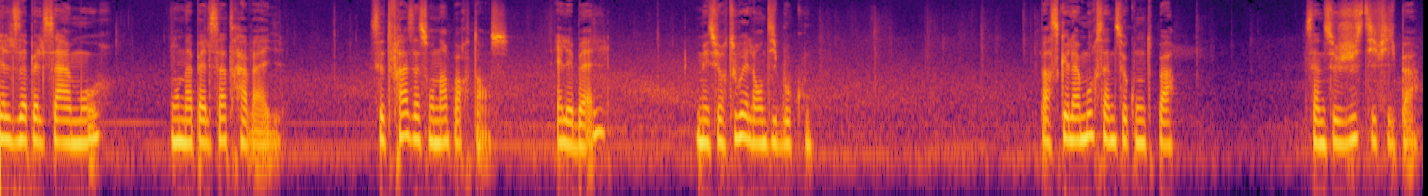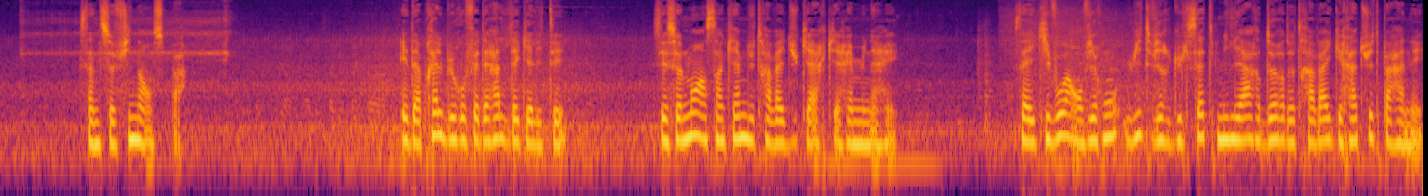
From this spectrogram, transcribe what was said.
Ils appellent ça amour, on appelle ça travail. Cette phrase a son importance. Elle est belle, mais surtout elle en dit beaucoup. Parce que l'amour, ça ne se compte pas. Ça ne se justifie pas. Ça ne se finance pas. Et d'après le Bureau fédéral d'égalité, c'est seulement un cinquième du travail du CAIR qui est rémunéré. Ça équivaut à environ 8,7 milliards d'heures de travail gratuites par année.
